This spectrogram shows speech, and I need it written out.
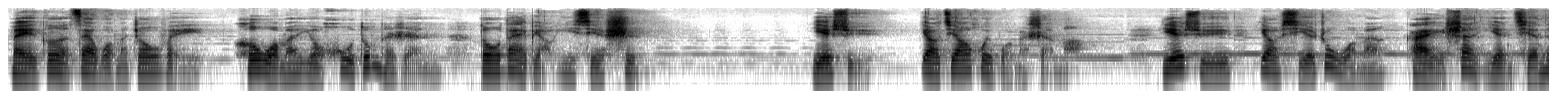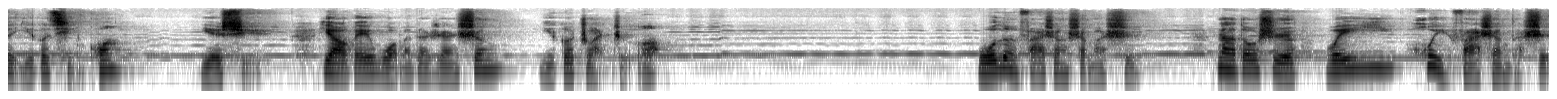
每个在我们周围和我们有互动的人都代表一些事，也许要教会我们什么，也许要协助我们改善眼前的一个情况，也许要给我们的人生一个转折。无论发生什么事，那都是唯一会发生的事。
